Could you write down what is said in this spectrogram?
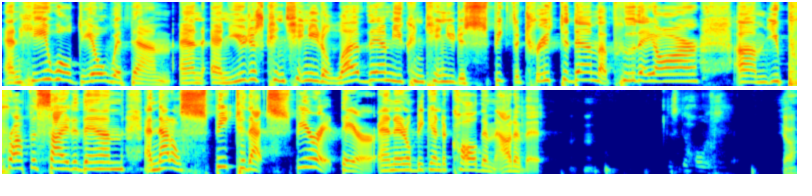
and he will deal with them. And and you just continue to love them. You continue to speak the truth to them of who they are. Um, you prophesy to them and that'll speak to that spirit there and it'll begin to call them out of it. Yeah.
